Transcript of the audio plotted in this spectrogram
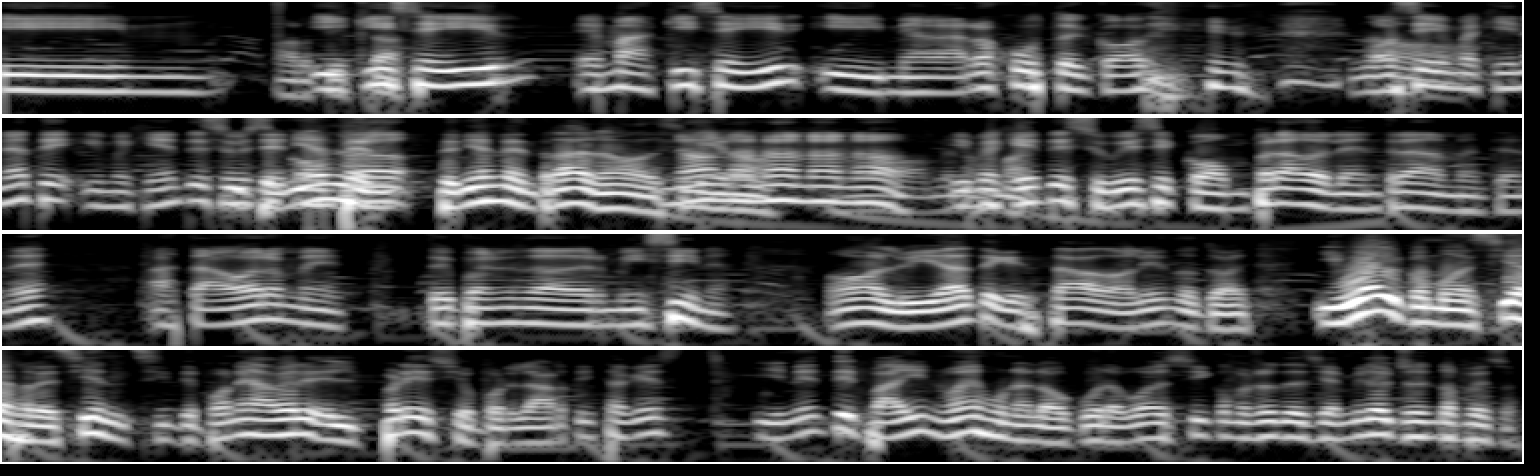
y, quise ir, es más, quise ir y me agarró justo el COVID. No. o sea, imagínate, imagínate si ¿Y hubiese tenías, comprado... la, ¿Tenías la entrada? No, No, no, no, no, Imagínate si hubiese comprado la entrada, ¿me entendés? Hasta ahora me estoy poniendo a dermicina. No, olvídate que estaba doliendo todavía. Igual, como decías recién, si te pones a ver el precio por el artista que es, y en este país no es una locura. Vos decís, como yo te decía, 1800 pesos.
